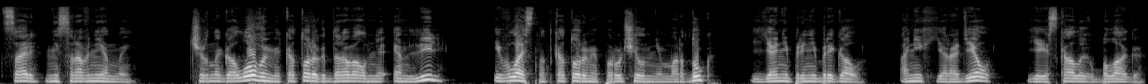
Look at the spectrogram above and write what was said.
царь несравненный, черноголовыми которых даровал мне Энлиль, и власть над которыми поручил мне Мардук, я не пренебрегал, о них я родил, я искал их благо.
